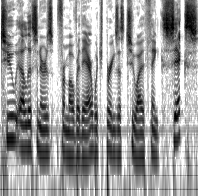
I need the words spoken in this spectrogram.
two uh, listeners from over there, which brings us to, I think, six.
